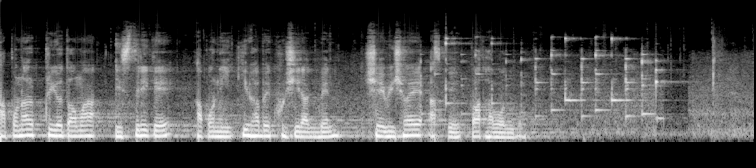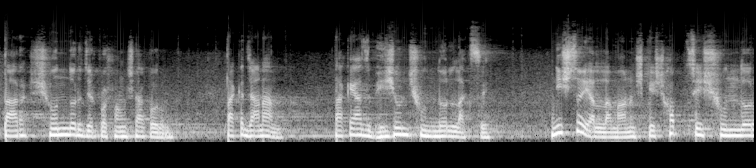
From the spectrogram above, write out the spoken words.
আপনার প্রিয়তমা স্ত্রীকে আপনি কীভাবে খুশি রাখবেন, সে বিষয়ে আজকে কথা বলব। তার সৌন্দর্যের প্রশংসা করুন। তাকে জানান, তাকে আজ ভীষণ সুন্দর লাগছে। নিশ্চয়ই আল্লাহ মানুষকে সবচেয়ে সুন্দর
